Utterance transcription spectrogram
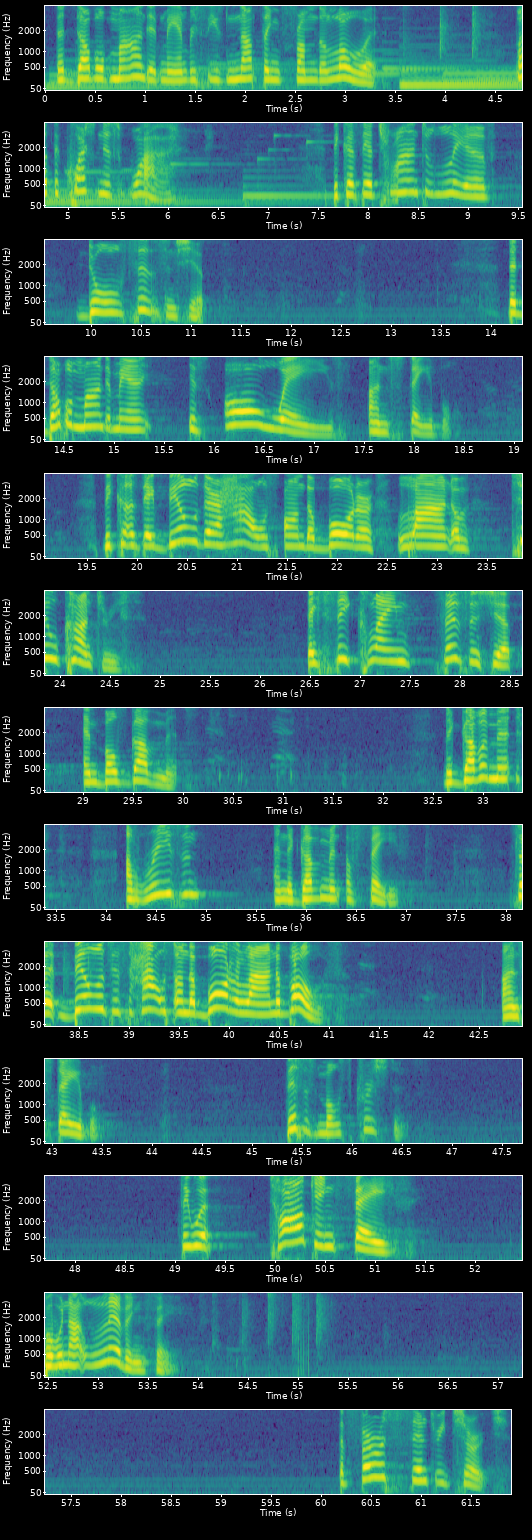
the double minded man receives nothing from the Lord. But the question is why? Because they're trying to live dual citizenship. The double minded man is always unstable because they build their house on the border line of two countries. They seek claim citizenship in both governments. The government of reason and the government of faith. So it builds its house on the borderline of both. Unstable. This is most Christians. See, we're talking faith, but we're not living faith. The first century church,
